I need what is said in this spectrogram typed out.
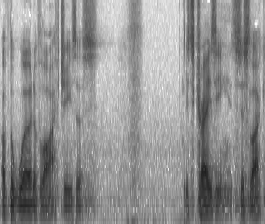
of the word of life, Jesus. It's crazy. It's just like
